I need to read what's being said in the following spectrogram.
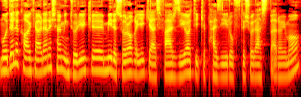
مدل کار کردنش هم اینطوریه که میره سراغ یکی از فرضیاتی که پذیرفته شده است برای ما.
